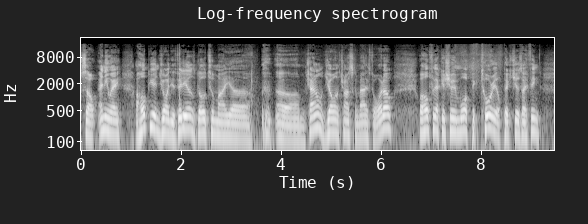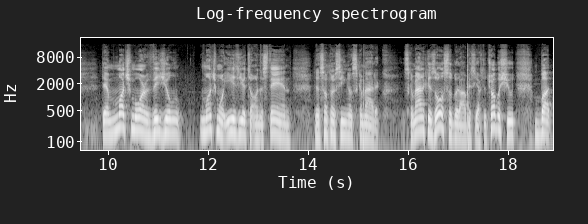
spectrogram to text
So anyway, I hope you enjoyed these videos. Go to my uh, um, channel, Joe Electronic Schematics for Auto. Well, hopefully I can show you more pictorial pictures. I think they're much more visual much more easier to understand than sometimes seeing a schematic. Schematic is also good, obviously, you have to troubleshoot, but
